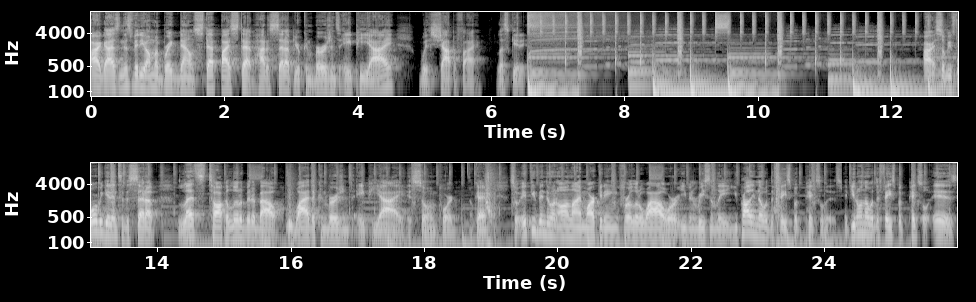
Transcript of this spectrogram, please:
All right, guys, in this video, I'm gonna break down step by step how to set up your conversions API with Shopify. Let's get it. All right, so before we get into the setup, let's talk a little bit about why the conversions API is so important, okay? So if you've been doing online marketing for a little while or even recently, you probably know what the Facebook Pixel is. If you don't know what the Facebook Pixel is,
